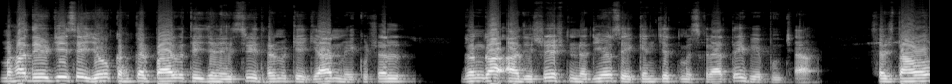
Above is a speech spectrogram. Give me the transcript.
महादेव जी से योग कहकर पार्वती जी ने स्त्री धर्म के ज्ञान में कुशल गंगा आदि श्रेष्ठ नदियों से किंचित मुस्कुराते हुए पूछा सजताओं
